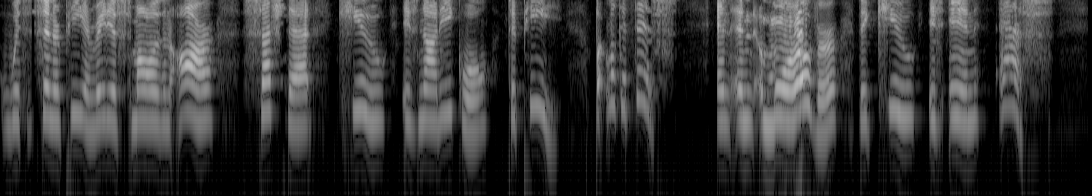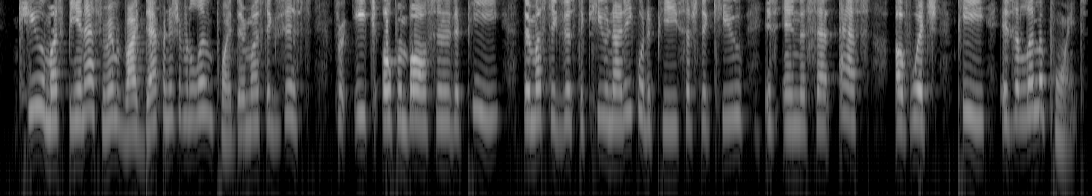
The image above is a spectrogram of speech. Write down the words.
with center P and radius smaller than R, such that Q is not equal to P. But look at this. And, and moreover, the Q is in S. Q must be in S. Remember, by definition of a limit point, there must exist, for each open ball centered at P, there must exist a Q not equal to P, such that Q is in the set S, of which P is a limit point.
